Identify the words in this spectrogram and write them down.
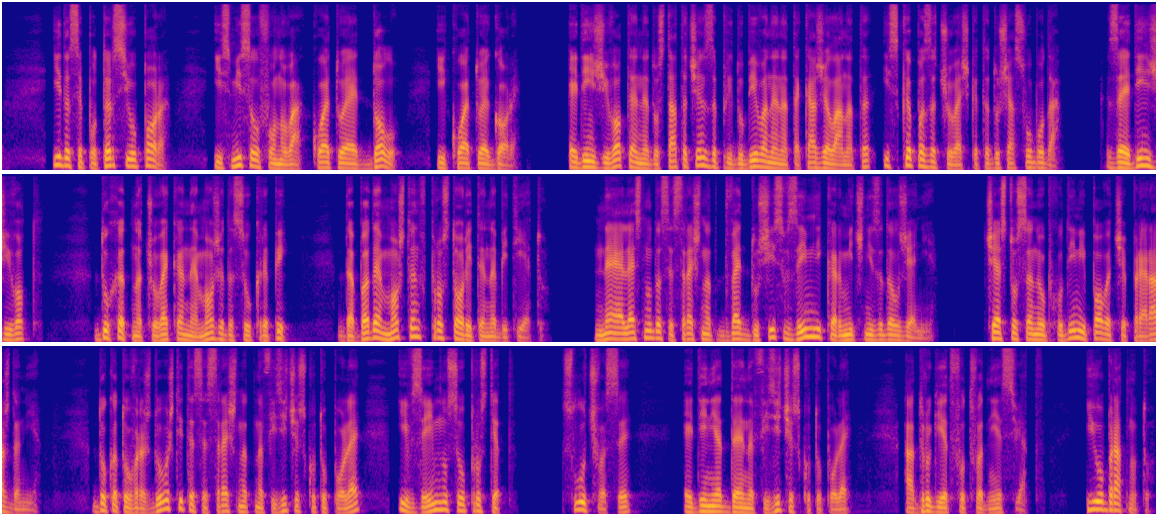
и да се потърси опора и смисъл в онова, което е долу и което е горе. Един живот е недостатъчен за придобиване на така желаната и скъпа за човешката душа свобода. За един живот духът на човека не може да се укрепи, да бъде мощен в просторите на битието. Не е лесно да се срещнат две души с взаимни кармични задължения. Често са необходими повече прераждания, докато връждуващите се срещнат на физическото поле и взаимно се опростят. Случва се единият да е на физическото поле, а другият в отвъдния свят. И обратното.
